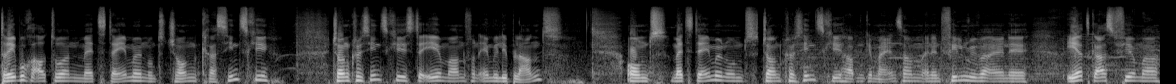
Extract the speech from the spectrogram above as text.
Drehbuchautoren Matt Damon und John Krasinski. John Krasinski ist der Ehemann von Emily Blunt und Matt Damon und John Krasinski haben gemeinsam einen Film über eine Erdgasfirma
